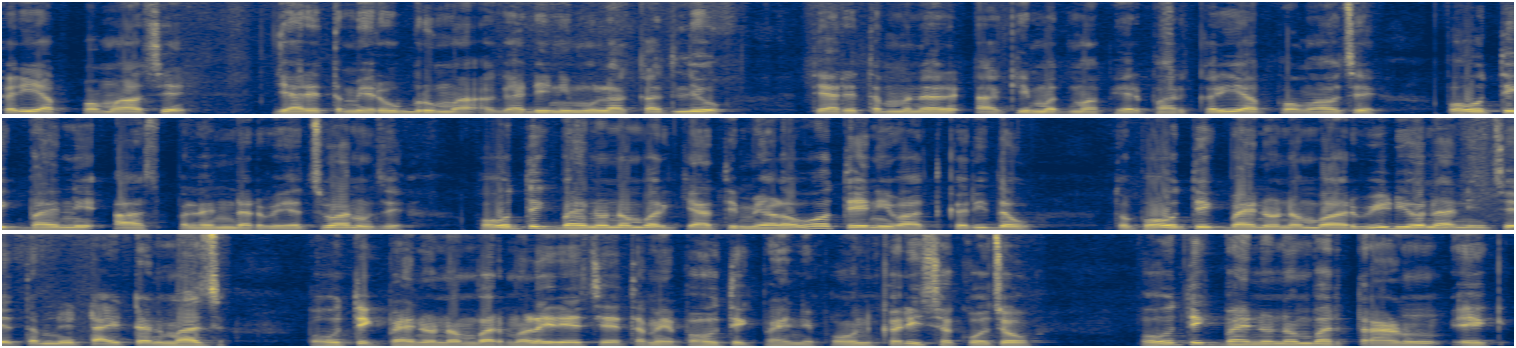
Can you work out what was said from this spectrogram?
કરી આપવામાં આવશે. જ્યારે તમે રૂબરૂમાં આ ગાડીની મુલાકાત લ્યો, ત્યારે તમને આ કિંમતમાં ફેરફાર કરી આપવામાં આવશે. ભૌતિકભાઈને આ સ્પ્લેન્ડર વેચવાનું છે. ભૌતિકભાઈનો નંબર ક્યાંથી મેળવવો તેની વાત કરી દઉં. તો ભૌતિકભાઈનો નંબર વિડીયોના નીચે તમને ટાઇટલમાં જ ભૌતિકભાઈનો નંબર મળી રહેશે. તમે ભૌતિકભાઈને ફોન કરી શકો છો. ભૌતિકભાઈનો નંબર ત્રાણું એક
